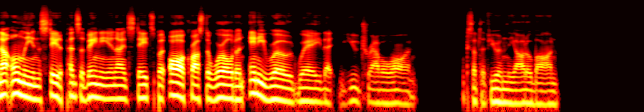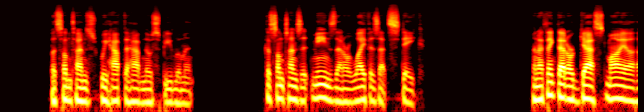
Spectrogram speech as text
not only in the state of Pennsylvania, United States, but all across the world on any roadway that you travel on, except if you're in the Autobahn. But sometimes we have to have no speed limit, because sometimes it means that our life is at stake. And I think that our guest, Maya,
